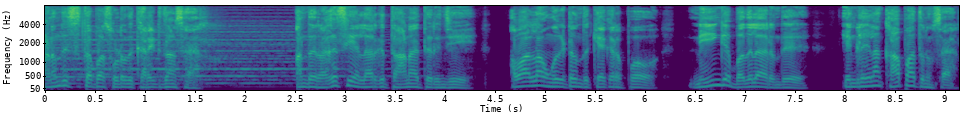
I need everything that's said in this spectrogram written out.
அனந்த சித்தப்பா சொல்றது கரெக்ட் தான் சார் அந்த ரகசியம் எல்லாருக்கும் தானா தெரிஞ்சு அவெல்லாம் உங்ககிட்ட வந்து கேட்குறப்போ நீங்க பதிலா இருந்து எங்களையெல்லாம் காப்பாத்தணும் சார்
